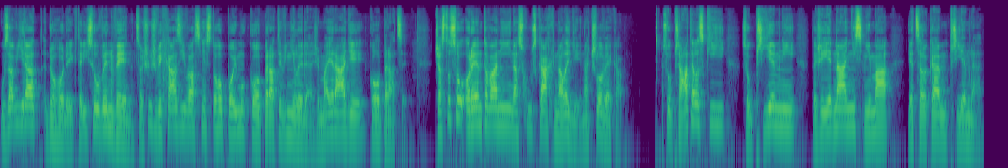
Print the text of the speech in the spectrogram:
uzavírat dohody, které jsou win-win, což už vychází vlastně z toho pojmu kooperativní lidé, že mají rádi kooperaci. Často jsou orientovaní na schůzkách na lidi, na člověka. Jsou přátelský, jsou příjemní, takže jednání s nima je celkem příjemné.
